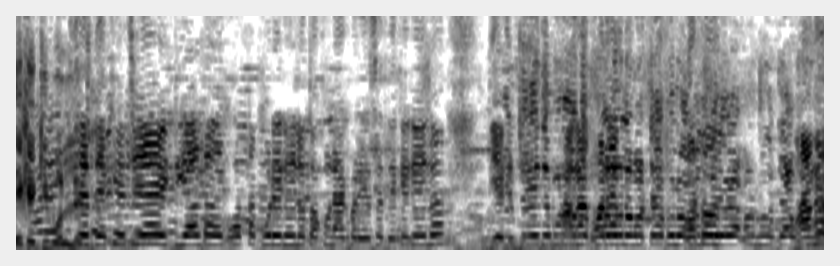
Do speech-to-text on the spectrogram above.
দেখে কি বললেন? দেখে যে ডিয়ালটা ঘরটা পড়ে গেল তখন একবার এসে দেখে গেল দিয়ে ভাঙা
